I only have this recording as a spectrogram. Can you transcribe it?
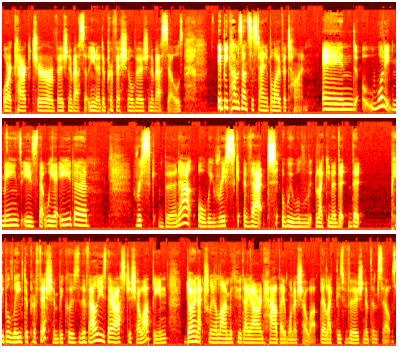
or a caricature or a version of ourselves, you know, the professional version of ourselves, it becomes unsustainable over time. And what it means is that we are either risk burnout or we risk that we will like you know that that people leave the profession because the values they're asked to show up in don't actually align with who they are and how they want to show up. They're like this version of themselves.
